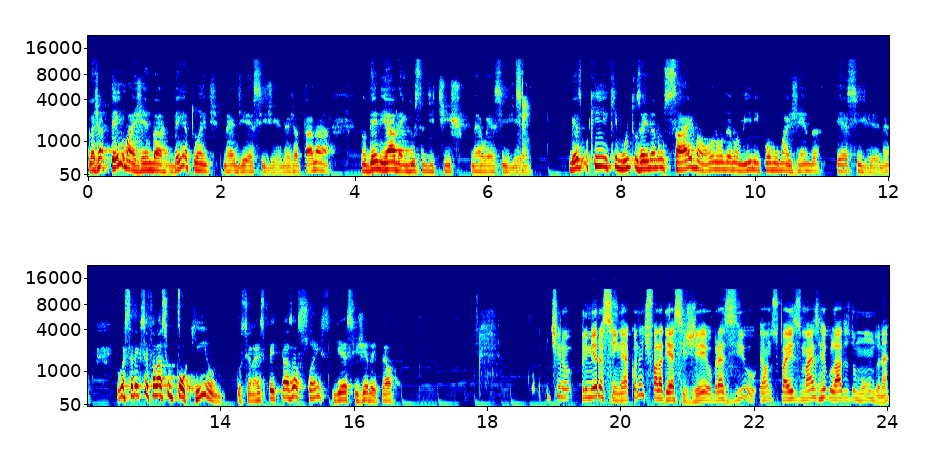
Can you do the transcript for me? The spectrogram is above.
ela já tem uma agenda bem atuante né, de ESG, né, já está no DNA da indústria de ticho, né, o ESG. Sim. Mesmo que, que muitos ainda não saibam ou não denominem como uma agenda ESG. Né? Eu gostaria que você falasse um pouquinho, Luciano, a respeito das ações de ESG da IPEL. Tino, primeiro assim, né? Quando a gente fala de ESG, o Brasil é um dos países mais regulados do mundo, né?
